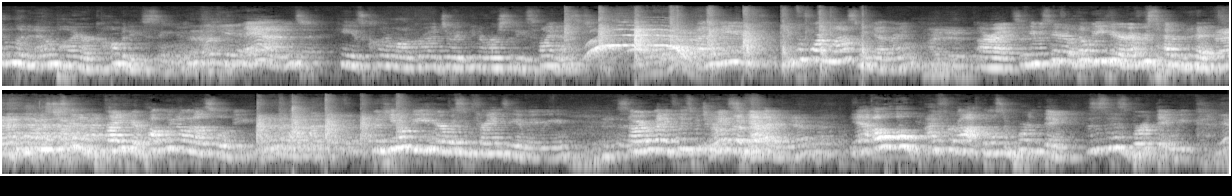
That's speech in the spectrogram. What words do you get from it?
Inland Empire comedy scene. And he is Claremont Graduate University's finest. I believe you performed last weekend, right? I did. All right, so he was here. He'll be here every Saturday. He's just gonna be right here. Probably no one else will be. But he'll be here with some Franzia, maybe. So everybody, please put your hands together. Yeah. Yeah. Oh, oh, I forgot the most important thing. This is his birthday week. So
